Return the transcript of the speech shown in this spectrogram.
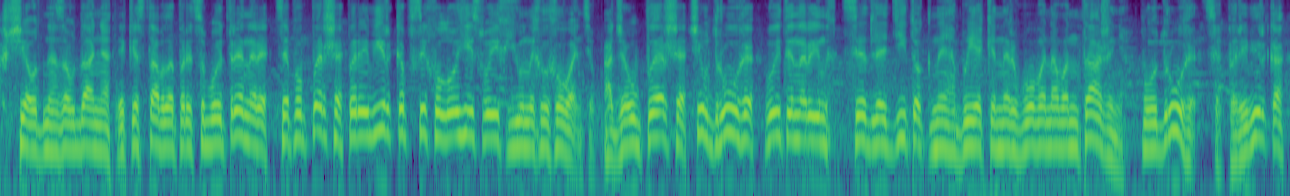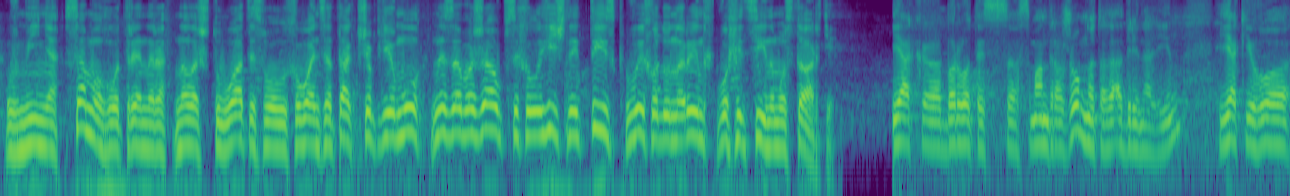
Ще одне завдання, яке ставили перед собою тренери, це, по-перше, перевірка психології своїх юних вихованців. Адже вперше чи вдруге вийти на ринг це для діток неабияке нервове навантаження. По-друге, це перевірка вміння самого тренера налаштувати свого вихованця так, щоб йому не заважав психологічний тиск виходу на ринг в офіційному старті. Як е, боротись з- мандражом, ну це адреналін, як його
